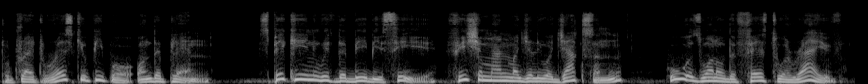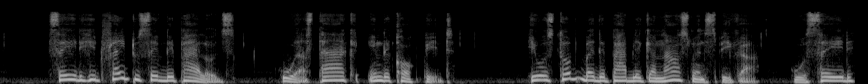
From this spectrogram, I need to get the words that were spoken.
to try to rescue people on the plane. Speaking with the BBC, fisherman Majaliwa Jackson, who was one of the first to arrive, said he tried to save the pilots who were stuck in the cockpit. He was stopped by the public announcement speaker, who said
